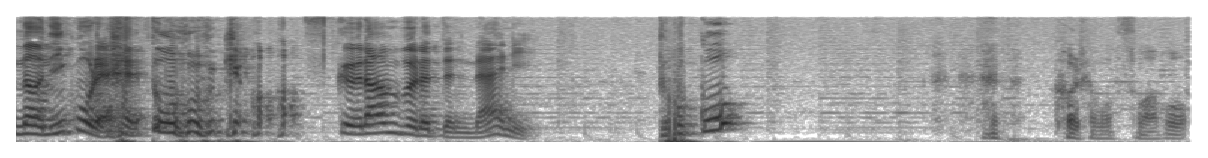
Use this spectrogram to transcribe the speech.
何これ？東京。スクランブルって何？どこ？これもスマホ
